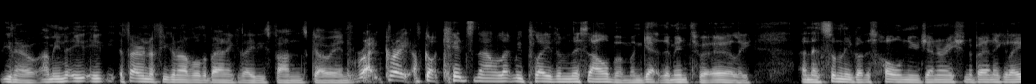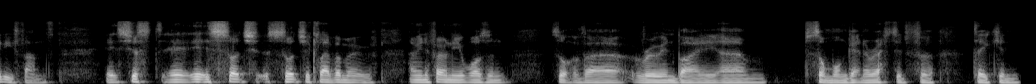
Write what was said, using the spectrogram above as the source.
you know, I mean, i i fair enough, you're gonna have all the Barenaked Ladies fans going, right, great, I've got kids now, let me play them this album and get them into it early, and then suddenly you've got this whole new generation of Barenaked Ladies fans. It's just, it, it's such such a clever move. I mean, if only it wasn't sort of uh, ruined by um, someone getting arrested for taking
